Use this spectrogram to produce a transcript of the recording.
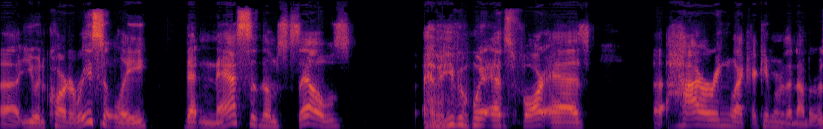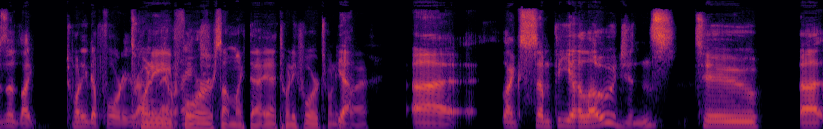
uh, you and Carter recently that NASA themselves have even went as far as uh, hiring like I can't remember the number. It was uh, like twenty to forty, right 24 or something like that. Yeah, 24, 25. uh, like some theologians to uh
